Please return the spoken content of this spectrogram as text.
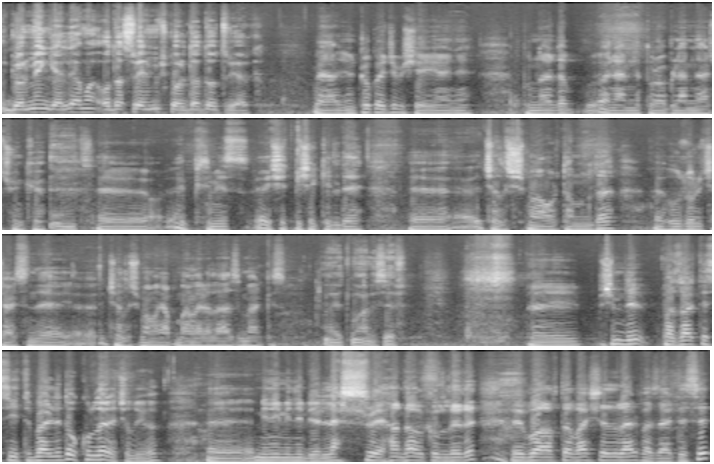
Görme engelli ama odası verilmiş koridorda oturuyor. Yani çok acı bir şey yani. Bunlar da önemli problemler çünkü. Ee, hepimiz eşit bir şekilde e, çalışma ortamında e, huzur içerisinde e, çalışma yapmaları lazım herkes. Evet maalesef. Ee, şimdi pazartesi itibariyle de okullar açılıyor. Ee, mini mini birler ve anaokulları e, bu hafta başladılar pazartesi.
